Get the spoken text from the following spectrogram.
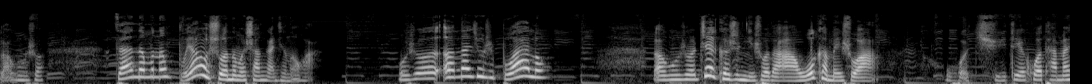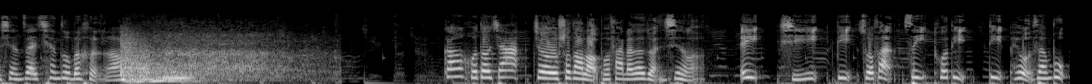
老公说：“咱能不能不要说那么伤感情的话？”我说：“呃，那就是不爱喽。”老公说：“这可是你说的啊，我可没说啊。”我去，这货他妈现在欠揍的很啊！刚回到家就收到老婆发来的短信了：A 洗衣，B 做饭，C 拖地，D 陪我散步。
